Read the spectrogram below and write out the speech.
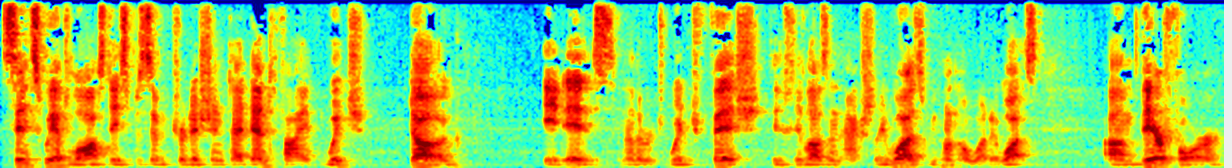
since we have lost a specific tradition to identify which dog it is, in other words, which fish the chilazon actually was, we don't know what it was. Um, therefore,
